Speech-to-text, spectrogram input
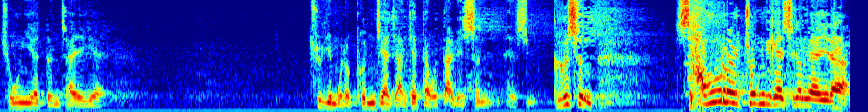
종이었던 자에게 죽임으로 범죄하지 않겠다고 다윗은 했습니다. 그것은 사울을 존경해서 그런 게 아니라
